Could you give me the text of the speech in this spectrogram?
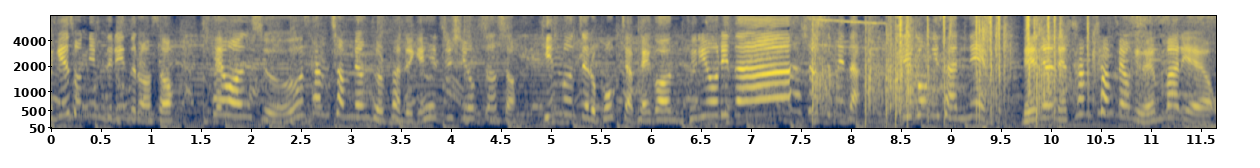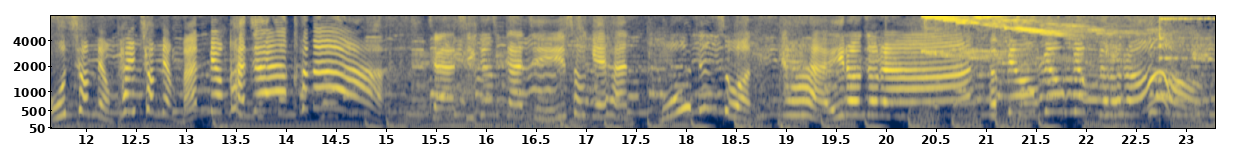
가게 손님들이 늘어서 회원수 3천명 돌파되게 해주시옵소서. 긴 문자로 복자 100원 드리오리다 하셨습니다. 1024님 내년에 3천명이 웬 말이에요. 5천명, 8천명, 만명 가자. 컴온! 자 지금까지 소개한 모든 소원 다 이뤄져라 뿅뿅뿅 뾰로롱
